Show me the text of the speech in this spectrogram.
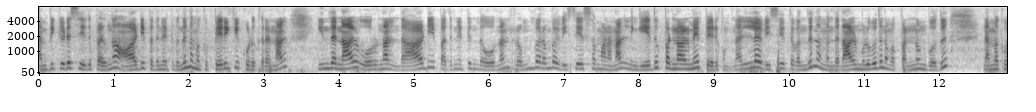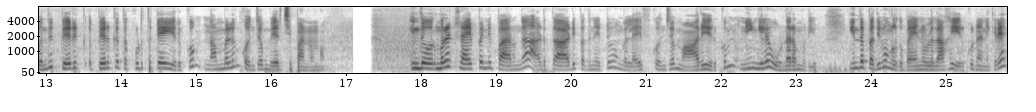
நம்பிக்கையோடு செய்து பாருங்கள் ஆடி பதினெட்டு வந்து நமக்கு பெருக்கி கொடுக்குற நாள். இந்த நாள் ஒரு நாள். இந்த ஆடி பதினெட்டு இந்த ஒரு நாள் ரொம்ப ரொம்ப விசேஷமான நாள். நீங்கள் எது பண்ணாலுமே பெருகும். நல்ல விஷயத்தை வந்து நம்ம இந்த நாள் முழுவதும் நம்ம பண்ணும்போது நமக்கு வந்து பெருக் பெருக்கத்தை கொடுத்துட்டே இருக்கும். நம்மளும் கொஞ்சம் முயற்சி பண்ணணும். இந்த ஒரு முறை ட்ரை பண்ணி பாருங்கள் அடுத்த ஆடி பதினெட்டு உங்கள் லைஃப் கொஞ்சம் மாறி இருக்கும். நீங்களே உணர முடியும். இந்த பதிவு உங்களுக்கு பயனுள்ளதாக இருக்கும்னு நினைக்கிறேன்.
